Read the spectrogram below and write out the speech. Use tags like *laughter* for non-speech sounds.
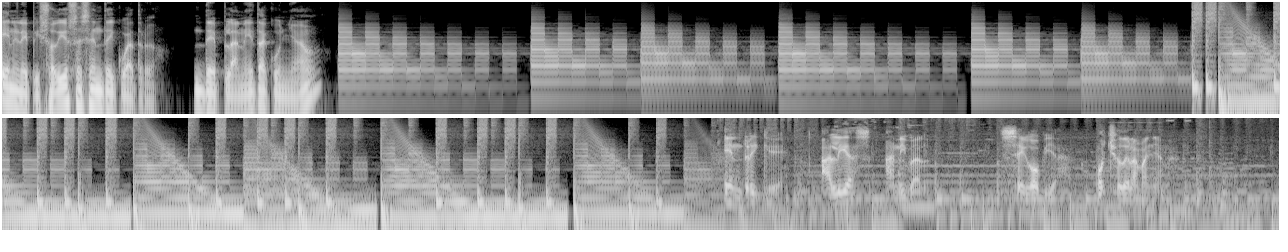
En el episodio 64 de Planeta Cuñao. Enrique, alias Aníbal, Segovia, 8 de la mañana.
